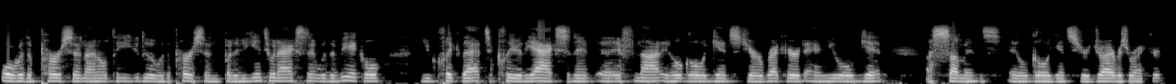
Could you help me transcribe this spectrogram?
or with a person, I don't think you can do it with a person, but if you get into an accident with a vehicle, you click that to clear the accident. Uh, if not, it'll go against your record and you will get a summons. It'll go against your driver's record.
